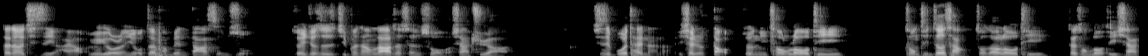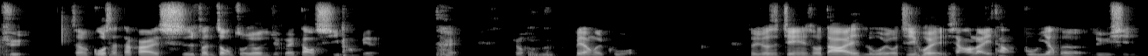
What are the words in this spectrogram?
但那个其实也还好，因为有人有在旁边搭绳索，所以就是基本上拉着绳索下去啊，其实不会太难了，一下就到，就是你从楼梯。从停车场走到楼梯，再从楼梯下去，整个过程大概十分钟左右，你就可以到溪旁边。对，就非常的酷哦。所以就是建议说，大家哎，如果有机会想要来一趟不一样的旅行，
